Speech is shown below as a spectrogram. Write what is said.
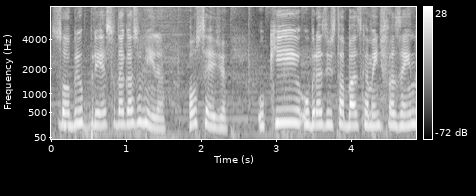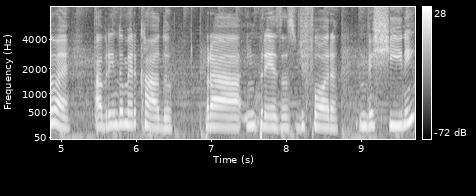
sobre o preço da gasolina. Ou seja, o que o Brasil está basicamente fazendo é abrindo o mercado para empresas de fora investirem,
